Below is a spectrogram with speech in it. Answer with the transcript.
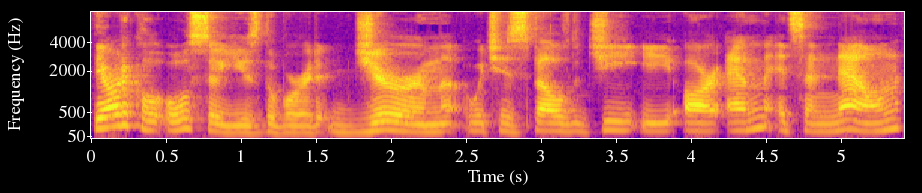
The article also used the word germ, which is spelled G E R M. It's a noun,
